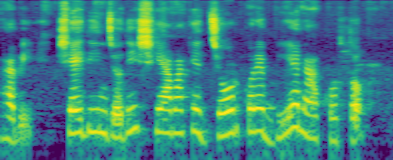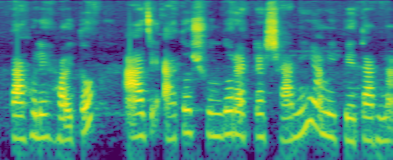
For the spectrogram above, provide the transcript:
ভাবি, সেই দিন যদি সে আমাকে জোর করে বিয়ে না করতো, তাহলে হয়তো আজ এত সুন্দর একটা স্বামী আমি পেতাম না।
